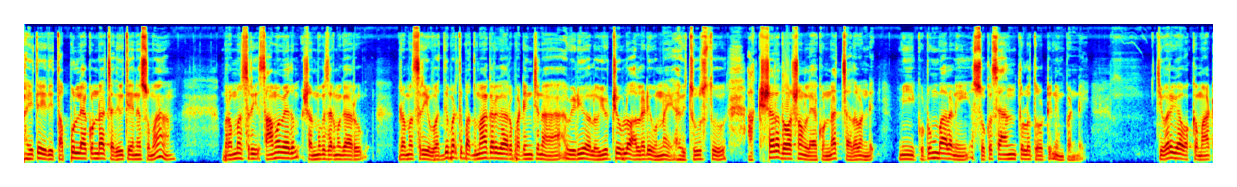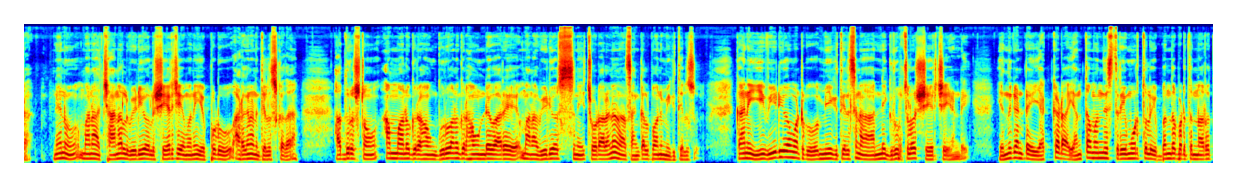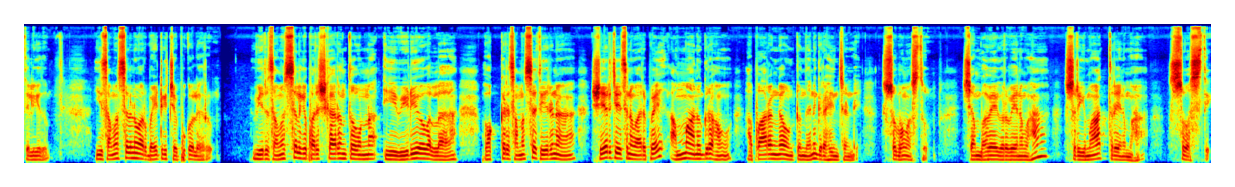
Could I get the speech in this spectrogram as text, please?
అయితే ఇది తప్పులు లేకుండా చదివితేనే సుమ? బ్రహ్మశ్రీ సామవేదం షణ్ముఖ శర్మ గారు బ్రహ్మశ్రీ వద్దిపర్తి పద్మాకర్ గారు పఠించిన వీడియోలు యూట్యూబ్లో ఆల్రెడీ ఉన్నాయి. అవి చూస్తూ అక్షర దోషం లేకుండా చదవండి. మీ కుటుంబాలని సుఖశాంతులతోటి నింపండి. చివరిగా ఒక్క మాట. నేను మన ఛానల్ వీడియోలు షేర్ చేయమని ఎప్పుడు అడగనని తెలుసు కదా. అదృష్టం అమ్మ అనుగ్రహం గురు అనుగ్రహం ఉండేవారే మన వీడియోస్ని చూడాలని నా సంకల్పం అని మీకు తెలుసు. కానీ ఈ వీడియో మటుకు మీకు తెలిసిన అన్ని గ్రూప్స్లో షేర్ చేయండి. ఎందుకంటే ఎక్కడ ఎంతమంది స్త్రీమూర్తులు ఇబ్బంది పడుతున్నారో తెలియదు. ఈ సమస్యలను వారు బయటికి చెప్పుకోలేరు. వీరి సమస్యలకి పరిష్కారంతో ఉన్న ఈ వీడియో వల్ల ఒక్కరి సమస్య తీరిన షేర్ చేసిన వారిపై అమ్మ అనుగ్రహం అపారంగా ఉంటుందని గ్రహించండి. శుభమస్తు. శంభవే గురవే నమ. శ్రీమాత్రే నమ. స్వస్తి.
